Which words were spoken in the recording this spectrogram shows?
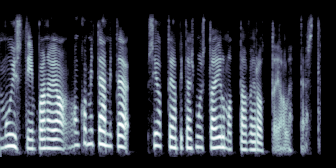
muistiinpanoja. Onko mitään, mitä sijoittajan pitäisi muistaa ilmoittaa verottajalle tästä?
